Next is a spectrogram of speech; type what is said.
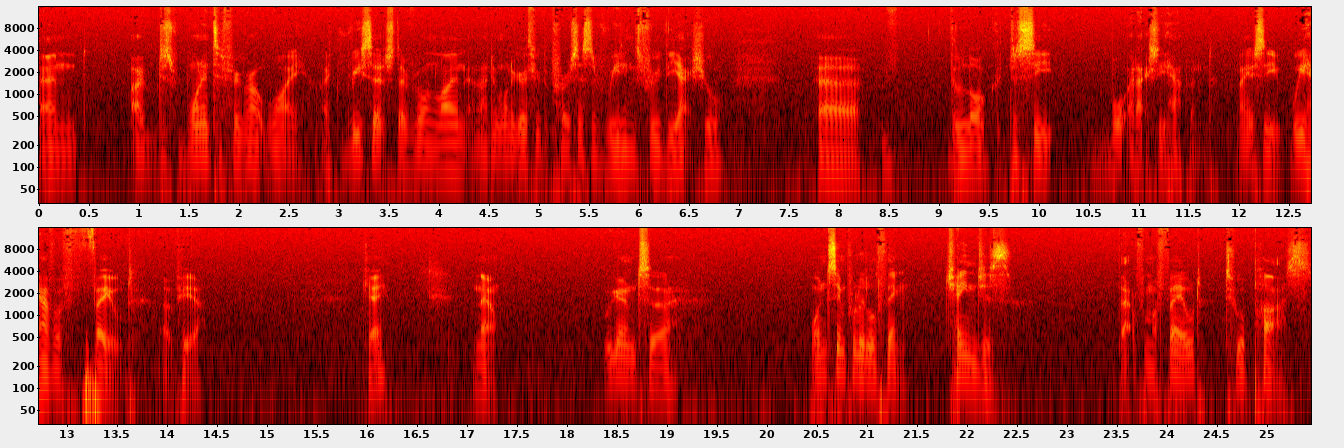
and I just wanted to figure out why. I researched everyone online, and I didn't want to go through the process of reading through the actual uh, the log to see what had actually happened. Now you see, we have a failed up here. Okay. Now we're going to one simple little thing changes that from a failed to a pass.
